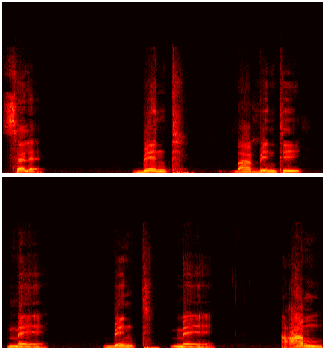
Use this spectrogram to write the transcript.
ছেলে বেন্ট বা বেন্টি মেয়ে বেন্ট মেয়ে। আম,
